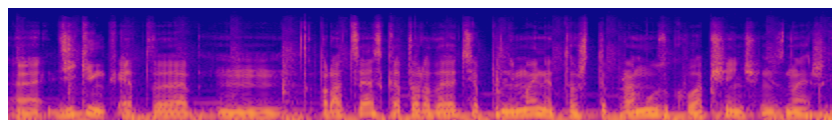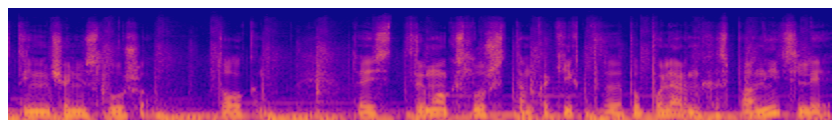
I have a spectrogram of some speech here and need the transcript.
э, диггинг — это м, процесс, который дает тебе понимание, то, что ты про музыку вообще ничего не знаешь, и ты ничего не слушал толком. То есть ты мог слушать там каких-то популярных исполнителей,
